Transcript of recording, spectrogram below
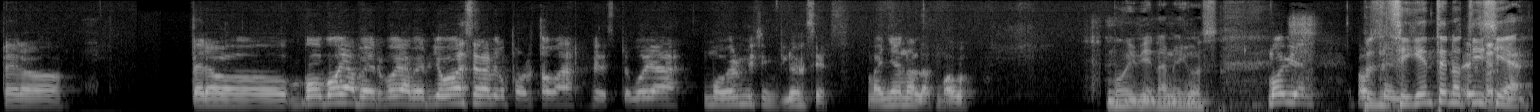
pero pero vo- voy a ver, voy a ver, yo voy a hacer algo por Tobar, este, voy a mover mis influencias, mañana las muevo. Muy bien, amigos. Muy bien. Pues ok. siguiente noticia.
